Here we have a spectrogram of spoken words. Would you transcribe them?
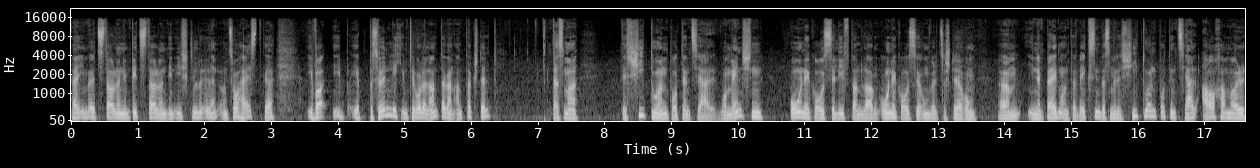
äh, im Ötztal und im Bitztal und in Ischgl und- und so heißt. Gell? Ich, war, ich, ich habe persönlich im Tiroler Landtag einen Antrag gestellt, dass man das Skitourenpotenzial, wo Menschen ohne große Liftanlagen, ohne große Umweltzerstörung ähm, in den Bergen unterwegs sind, dass man das Skitourenpotenzial auch einmal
